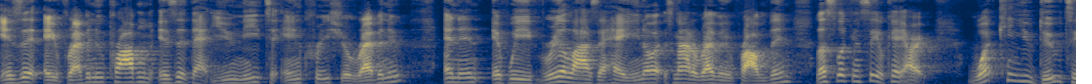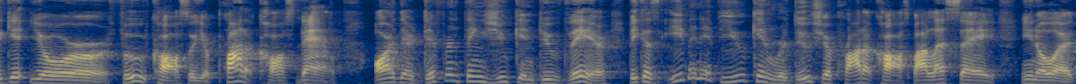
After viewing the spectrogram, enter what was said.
is it a revenue problem? Is it that you need to increase your revenue? And then if we realize that, hey, you know what, it's not a revenue problem, then let's look and see, okay, all right, what can you do to get your food costs or your product costs down? Are there different things you can do there? Because even if you can reduce your product cost by, let's say, you know, a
